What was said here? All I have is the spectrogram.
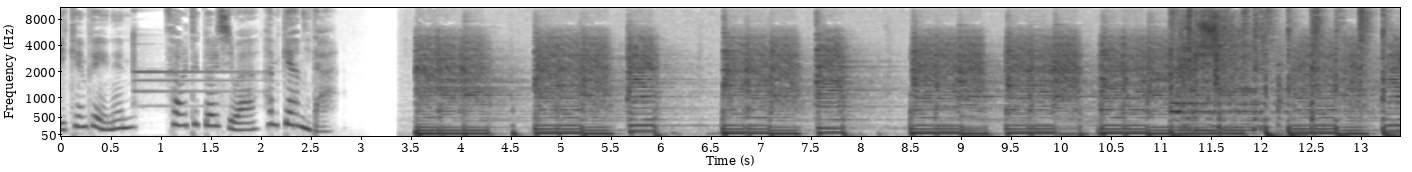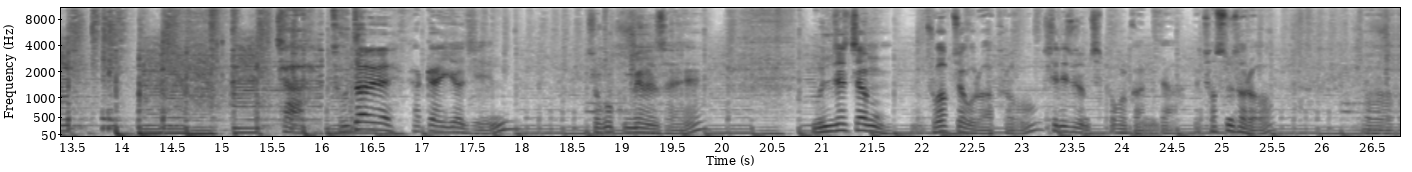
이 캠페인은 서울특별시와 함께합니다. 자, 두 달 가까이 이어진 조국 국면에서의 문제점 종합적으로 앞으로 시리즈 좀 짚어볼까 합니다. 첫 순서로, 어,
